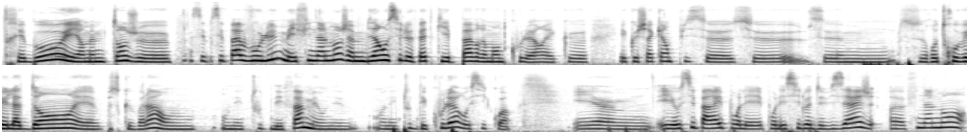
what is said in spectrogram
très beau et en même temps je c'est pas voulu mais finalement j'aime bien aussi le fait qu'il n'y ait pas vraiment de couleur et que et que chacun puisse euh, se, retrouver là-dedans parce que voilà on, on, est toutes des femmes et on est on est toutes des couleurs aussi quoi et, euh, et aussi pareil pour les pour les silhouettes de visage euh, finalement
